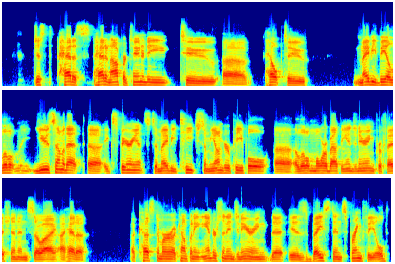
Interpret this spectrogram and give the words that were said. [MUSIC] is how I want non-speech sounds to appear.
Just had a had an opportunity to uh, help to maybe be a little use some of that uh, experience to maybe teach some younger people uh, a little more about the engineering profession and so i, I had a a customer a company anderson engineering that is based in springfield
